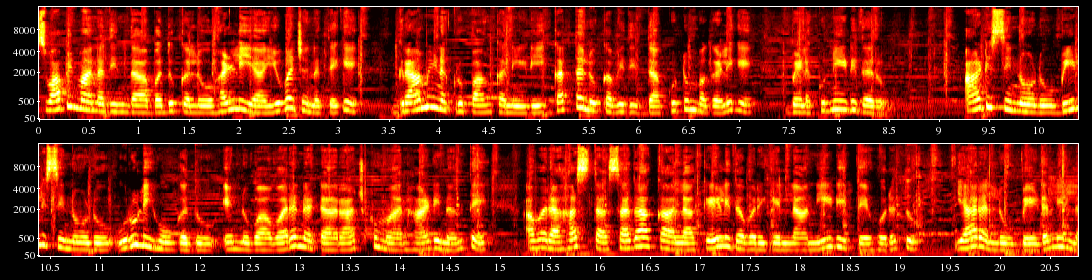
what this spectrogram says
ಸ್ವಾಭಿಮಾನದಿಂದ ಬದುಕಲು ಹಳ್ಳಿಯ ಯುವ ಜನತೆಗೆ ಗ್ರಾಮೀಣ ಕೃಪಾಂಕ ನೀಡಿ ಕತ್ತಲು ಕವಿದಿದ್ದ ಕುಟುಂಬಗಳಿಗೆ ಬೆಳಕು ನೀಡಿದರು. ಆಡಿಸಿ ನೋಡು, ಬೀಳಿಸಿ ನೋಡು, ಉರುಳಿ ಹೋಗದು ಎನ್ನುವ ವರನಟ ರಾಜ್ಕುಮಾರ್ ಹಾಡಿನಂತೆ ಅವರ ಹಸ್ತ ಸದಾಕಾಲ ಕೇಳಿದವರಿಗೆಲ್ಲ ನೀಡಿದ್ದೇ ಹೊರತು ಯಾರಲ್ಲೂ ಬೇಡಲಿಲ್ಲ.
